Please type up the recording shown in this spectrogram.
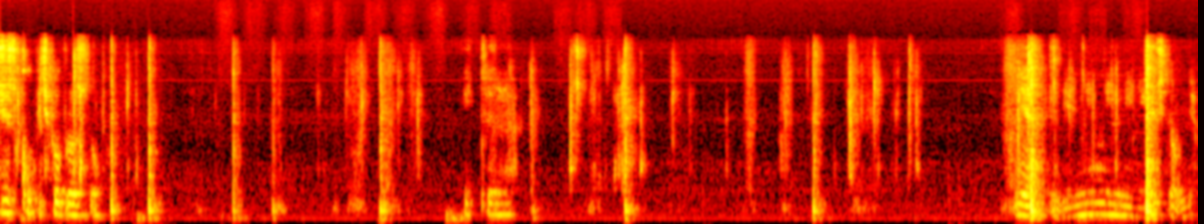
Się skupić po prostu. I tyle. Nie, nie, nie, nie, nie, nie, idź do mnie.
